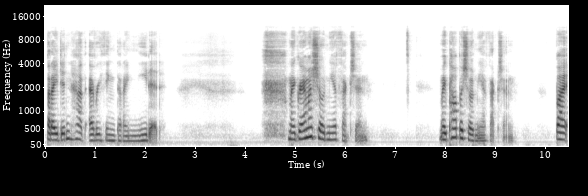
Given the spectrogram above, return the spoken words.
but I didn't have everything that I needed. My grandma showed me affection. My papa showed me affection. But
